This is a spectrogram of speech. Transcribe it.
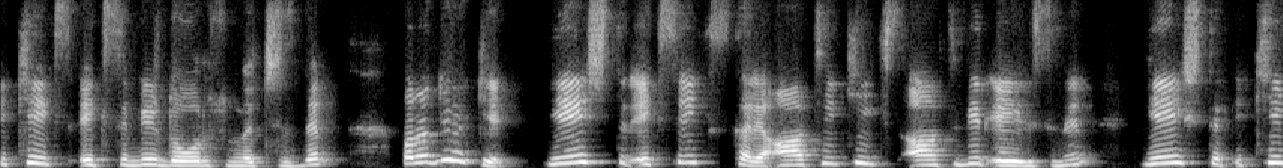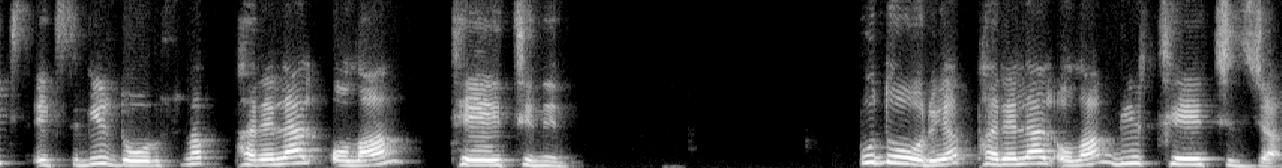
2x eksi 1 doğrusunda çizdim. Bana diyor ki y eşittir eksi x kare artı 2x artı 1 eğrisinin y eşittir 2x eksi 1 doğrusuna paralel olan teğetinin bu doğruya paralel olan bir teğet çizeceğim.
